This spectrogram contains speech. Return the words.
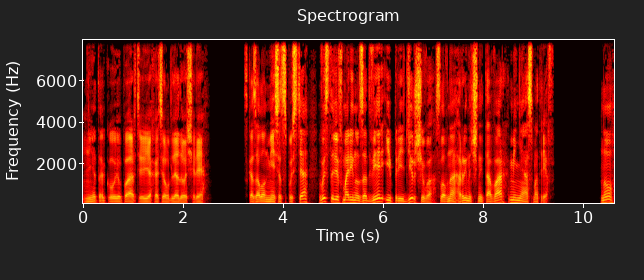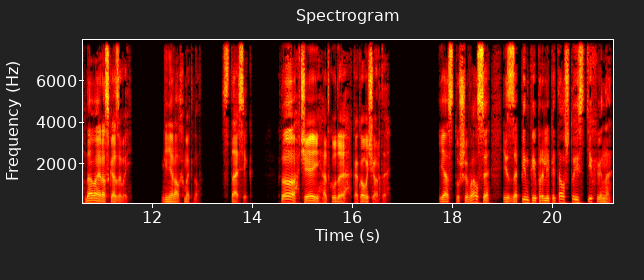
«Не такую партию я хотел для дочери», сказал он месяц спустя, выставив Марину за дверь и придирчиво, словно рыночный товар, меня осмотрев. «Ну, давай рассказывай», — генерал хмыкнул. «Стасик. Кто, чей, откуда, какого черта?» Я стушевался и с запинкой пролепетал, что из Тихвина,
